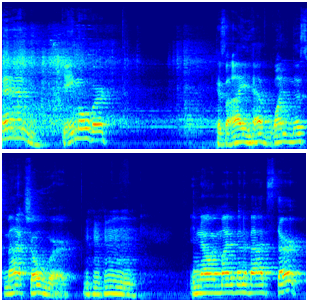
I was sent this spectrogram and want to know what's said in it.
And game over. Because I have won this match over. you know, it might have been a bad start.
